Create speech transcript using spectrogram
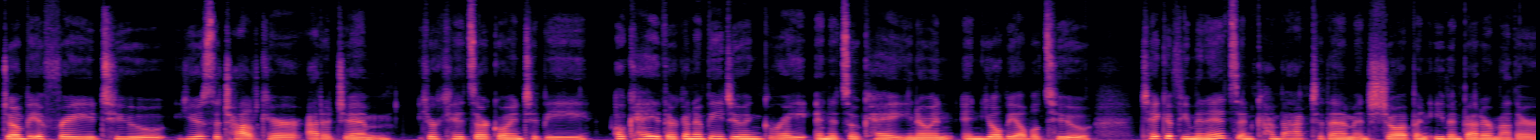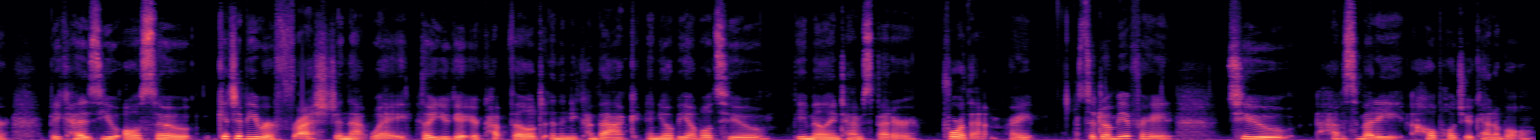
Don't be afraid to use the childcare at a gym. Your kids are going to be okay, they're going to be doing great, and it's okay, you know, and, and you'll be able to take a few minutes and come back to them and show up an even better mother because you also get to be refreshed in that way. So you get your cup filled and then you come back and you'll be able to be a million times better for them, right? So don't be afraid to have somebody help hold you accountable.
